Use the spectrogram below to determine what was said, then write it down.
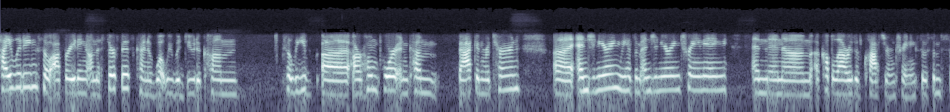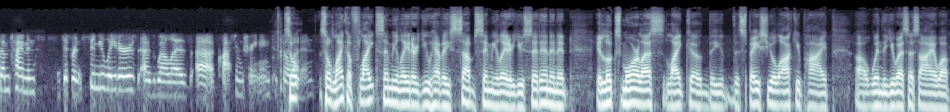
piloting, so operating on the surface, kind of what we would do to come to leave uh, our home port and come back and return. Uh, engineering, we had some engineering training, and then um, a couple hours of classroom training. So some some time in different simulators as well as uh, classroom training to fill so, that in. So, like a flight simulator, you have a sub simulator. You sit in, and it it looks more or less like uh, the the space you'll occupy uh, when the USS Iowa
